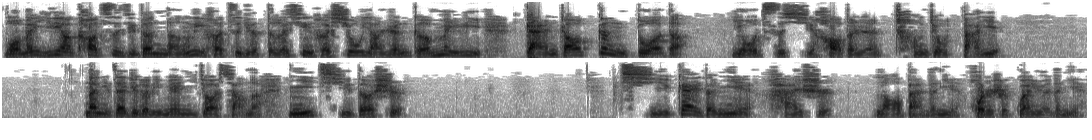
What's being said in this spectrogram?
我们一定要靠自己的能力和自己的德性和修养、人格魅力，感召更多的有此喜好的人，成就大业。那你在这个里面，你就要想呢，你起的是乞丐的念，还是老板的念，或者是官员的念？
